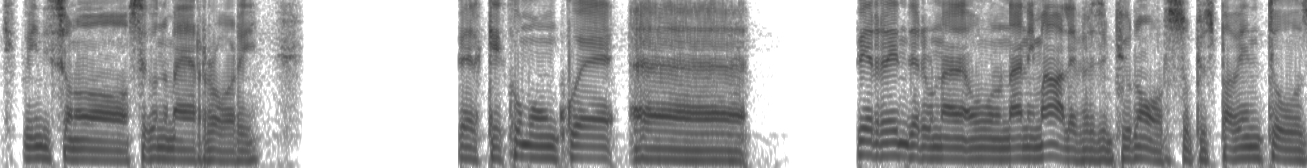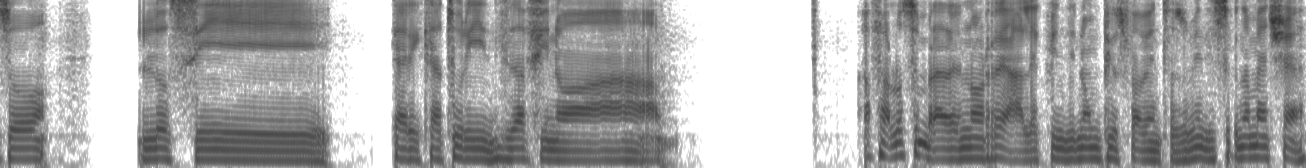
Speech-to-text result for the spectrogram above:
e quindi sono, secondo me, errori. Perché comunque eh, per rendere una, un animale, per esempio un orso, più spaventoso, lo si caricaturizza fino a, a farlo sembrare non reale, quindi non più spaventoso. Quindi secondo me c'è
